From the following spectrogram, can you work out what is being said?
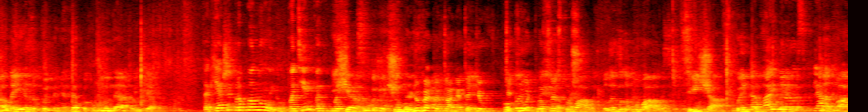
Але є запитання, теплокомуненерго є. Так я ж і пропоную. Потім І ще раз вам кажу, чому Любе питання, тільки коли втікнуть, ви процес готувались, коли ви готували свій час, ви не Давайте розділили на розглянемо, два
